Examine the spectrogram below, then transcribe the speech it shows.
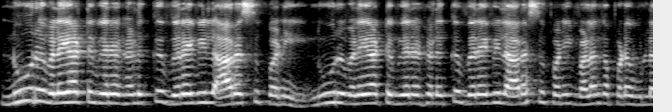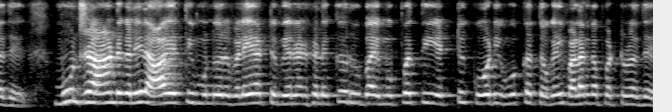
நூறு விளையாட்டு வீரர்களுக்கு விரைவில் அரசு பணி. நூறு விளையாட்டு வீரர்களுக்கு விரைவில் அரசு பணி வழங்கப்பட உள்ளது. மூன்று ஆண்டுகளில் ஆயிரத்தி முன்னூறு விளையாட்டு வீரர்களுக்கு ரூபாய் முப்பத்தி எட்டு கோடி ஊக்கத்தொகை வழங்கப்பட்டுள்ளது.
